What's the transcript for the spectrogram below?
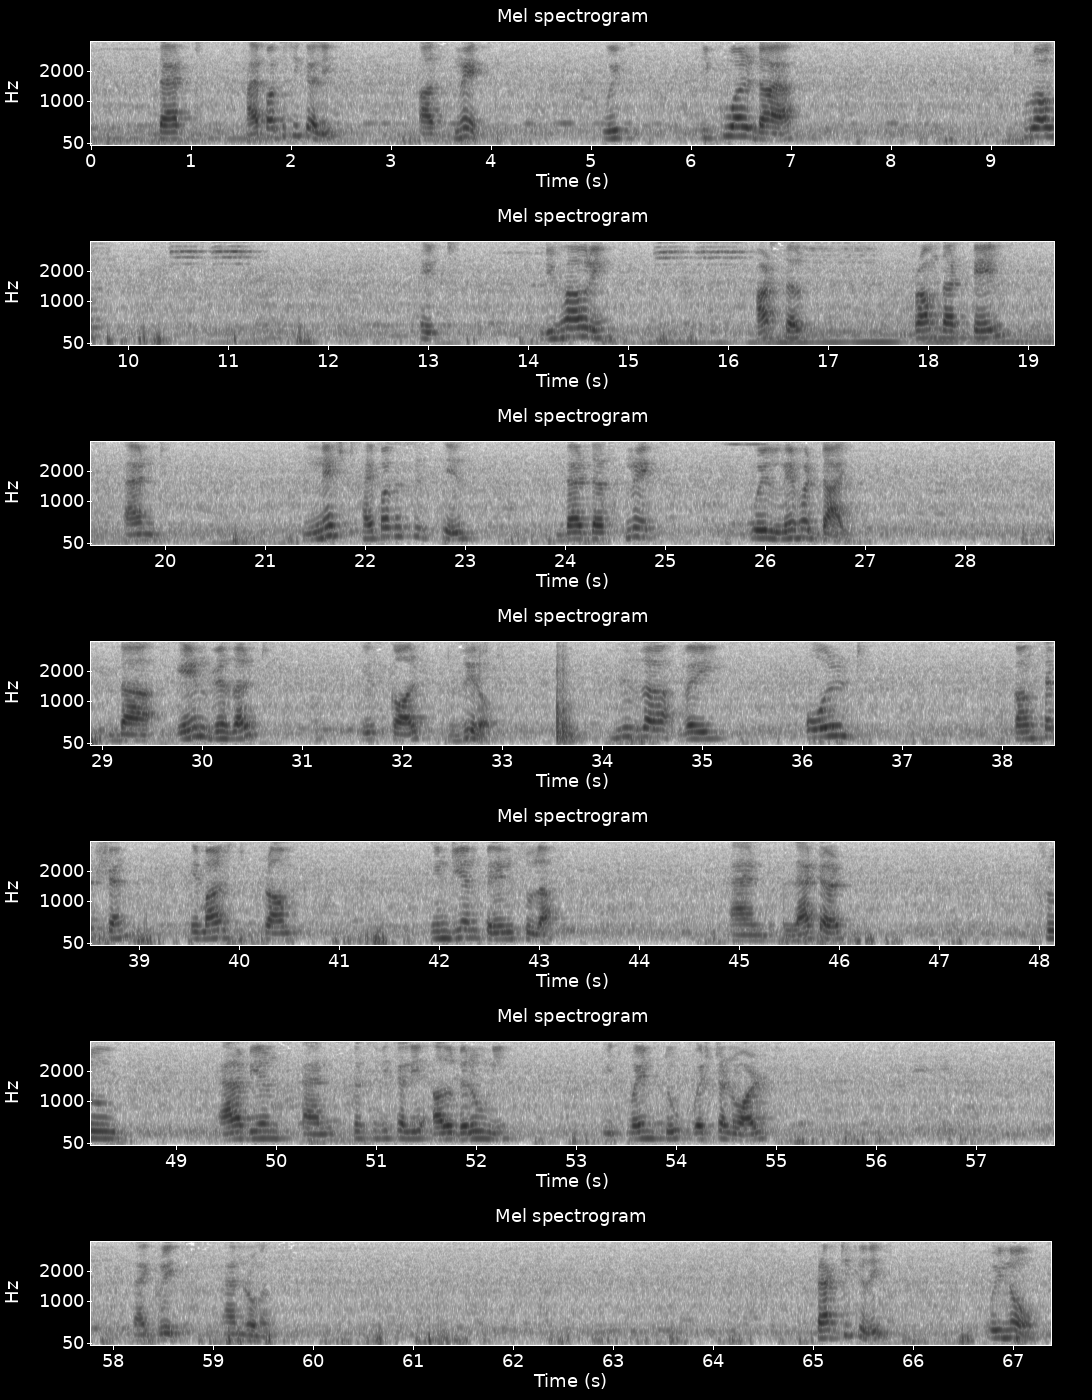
that hypothetically a snake with equal dia throughout it devouring herself from the tail and next hypothesis is that the snake will never die. The end result is called zero. This is a very old conception emerged from Indian peninsula and later through Arabians and specifically Al-Biruni it went to western world like Greeks and Romans. Practically we know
